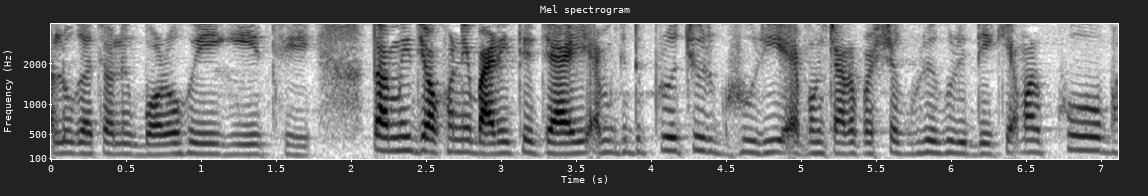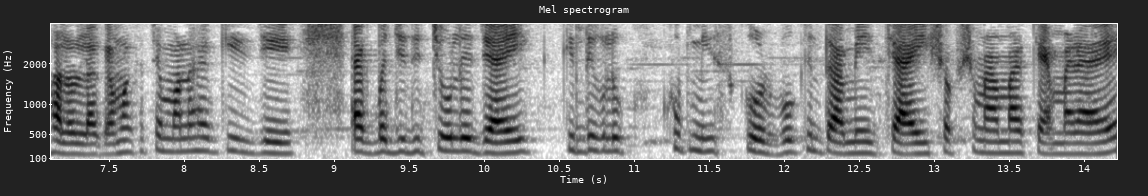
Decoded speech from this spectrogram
আলু গাছ অনেক বড় হয়ে গিয়েছে। তো আমি যখনই বাড়িতে যাই, আমি কিন্তু প্রচুর ঘুরি এবং চারপাশটা ঘুরে ঘুরে দেখি। আমার খুব ভালো লাগে। আমার কাছে মনে হয় কি যে, একবার যদি চলে যাই, কিন্তু এগুলো খুব মিস করব, কিন্তু আমি চাই সবসময় আমার ক্যামেরায়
